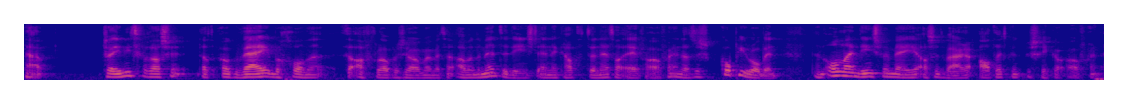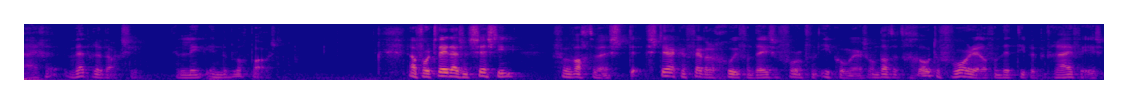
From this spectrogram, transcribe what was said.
Nou, ik zal je niet verrassen dat ook wij begonnen de afgelopen zomer met een abonnementendienst. En ik had het er net al even over. En dat is CopyRobin. Een online dienst waarmee je als het ware altijd kunt beschikken over een eigen webredactie. Link in de blogpost. Nou, voor 2016 verwachten we een sterke verdere groei van deze vorm van e-commerce. Omdat het grote voordeel van dit type bedrijven is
